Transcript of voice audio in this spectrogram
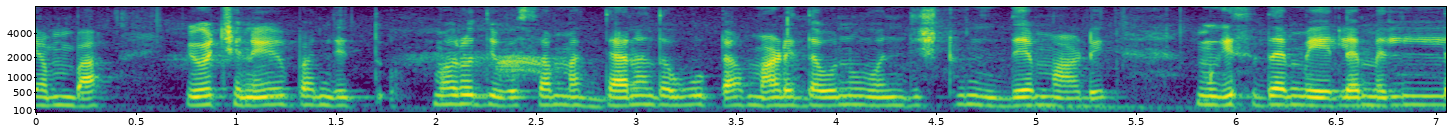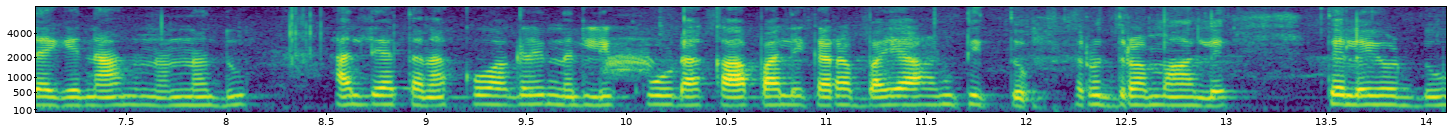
ಎಂಬ ಯೋಚನೆಯು ಬಂದಿತ್ತು. ಮರುದಿವಸ ಮಧ್ಯಾಹ್ನದ ಊಟ ಮಾಡಿದವನು ಒಂದಿಷ್ಟು ನಿದ್ದೆ ಮಾಡಿ ಮುಗಿಸಿದ ಮೇಲೆ ಮೆಲ್ಲಗೆ ನಾನು ನನ್ನದು ಅಲ್ಲಿಯ ತನಕೂ ಹಗಲಿನಲ್ಲಿ ಕೂಡ ಕಾಪಾಲಿಕರ ಭಯ ಅಂಟಿತ್ತು. ರುದ್ರಮಾಲೆ, ತಲೆಯೊಡ್ಡು,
